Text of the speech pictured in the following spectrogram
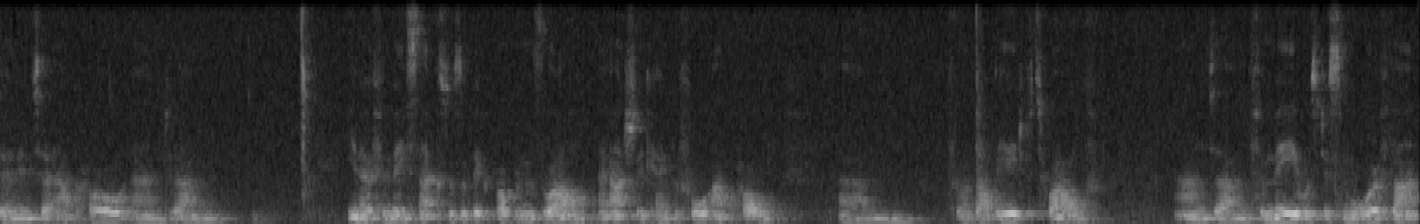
turned into alcohol and um, you know, for me, sex was a big problem as well. It actually came before alcohol, um, from about the age of 12. And um, for me, it was just more of that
